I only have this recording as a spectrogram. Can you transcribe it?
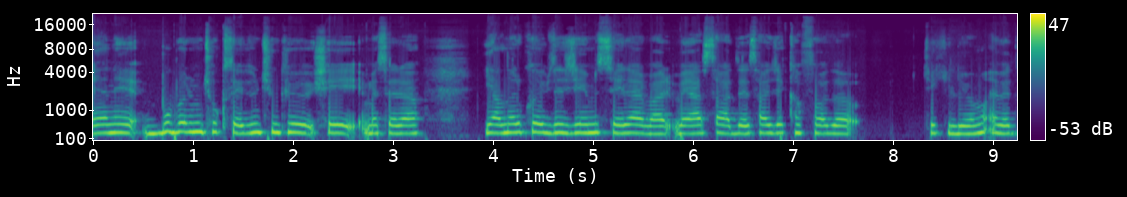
yani bu bölümü çok sevdim çünkü şey mesela yanları koyabileceğimiz şeyler var veya sade sadece kafada çekiliyor mu? Evet.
